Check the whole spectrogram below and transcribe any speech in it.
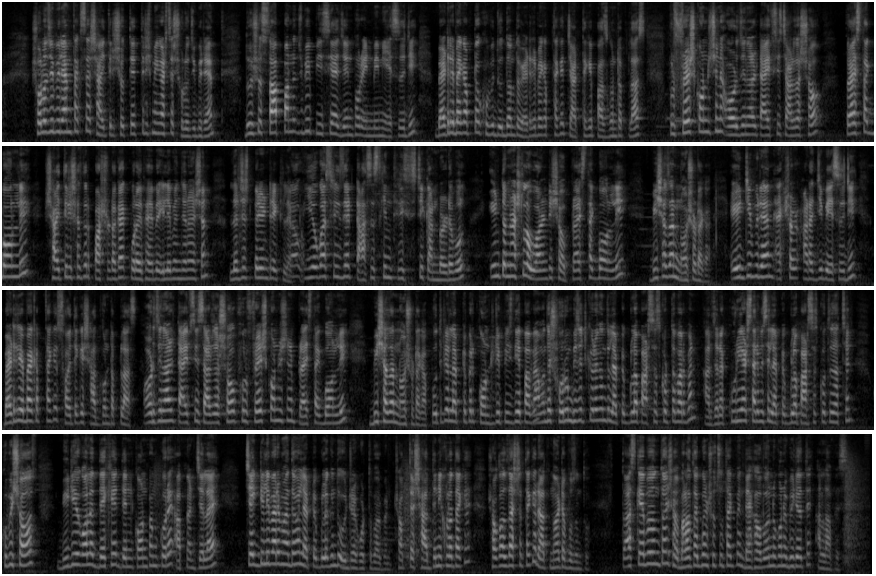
ষোলো জিবি র্যাম থাকছে সাঁত্রিশশো তেত্রিশ মেগাহার্সের ষোলো জিবি র্যাম, দুইশো ছাপ্পান্ন জিবি পিসিআই জেন ফোর এনবিএমি এসএসডি ব্যাটারি ব্যাকআপটাও খুবই দুর্দান্ত, ব্যাটারি ব্যাকআপ থাকে চার থেকে পাঁচ ঘণ্টা প্লাস ফুল ফ্রেশ কন্ডিশনে অরিজিনাল টাইপ সি চার্জার সহ। প্রাইস থাকবে অনলি সাঁত্রিশ হাজার পাঁচশো টাকা কোরাই ফাইভের ইলেভেন জেনারেশন লেটেস্ট ভেরিয়েন্টের একটি ইয়োগা সিরিজের touch screen three sixty convertible international warranty সহ প্রাইস থাকবে অনলি বিশ হাজার নয়শো টাকা। এইট জিবি র্যাম একশো আঠাশ জিবি এসএসডি ব্যাটারি ব্যাকআপ থাকে ছয় থেকে সাত ঘণ্টা plus original type C charger সহ ফুল ফ্রেশ কন্ডিশনের প্রাইস থাকবে অনলি বিশ হাজার নয়শো টাকা। প্রতিটা ল্যাপটপের কোয়ান্টিটি পিস দিয়ে পাবে আমাদের শোরুম ভিজিট করে কিন্তু ল্যাপটপগুলো পার্সেস করতে পারবেন। আর যারা কুরিয়ার সার্ভিসে ল্যাপটপগুলো পার্চেস করতে যাচ্ছেন, খুবই সহজ। ভিডিও কলে দেখে দেন কনফার্ম করে আপনার জেলায় চেক ডেলিভারির মাধ্যমে ল্যাপটপগুলো কিন্তু উইড্রা করতে পারবেন। সপ্তাহে সাত দিনই খোলা থাকে, সকাল দশটা থেকে রাত নয়টা পর্যন্ত। তো আজকে এ পর্যন্ত সবাই ভালো থাকবেন, সুস্থ থাকবেন। দেখা হবে অন্য কোনো ভিডিওতে। আল্লাহ হাফেজ।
